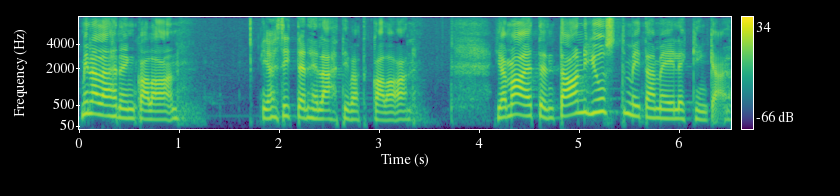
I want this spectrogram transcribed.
Minä lähden kalaan. Ja sitten he lähtivät kalaan. Ja mä ajattelin, että tämä on just mitä meillekin käy.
